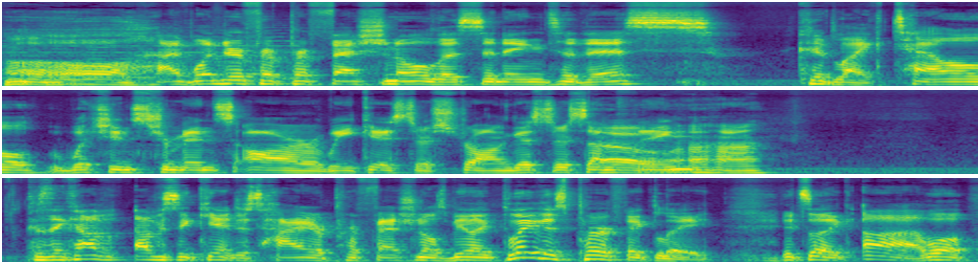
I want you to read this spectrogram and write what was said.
Oh, I wonder if a professional listening to this could like tell which instruments are weakest or strongest or something. Oh, uh huh. Because they obviously can't just hire professionals be like, play this perfectly. It's like, ah, well,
